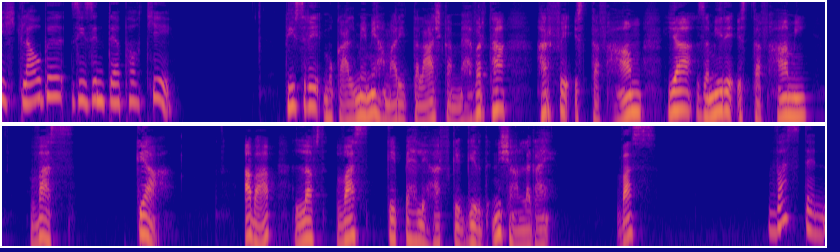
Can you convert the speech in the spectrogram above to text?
Ich glaube, Sie sind der تیسرے مکالمے میں ہماری تلاش کا محور تھا حرف استفہام یا ضمیر استفہامی۔ وس کیا؟ اب آپ لفظ وس کے پہلے حرف کے گرد نشان لگائیں۔ وس وس دن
